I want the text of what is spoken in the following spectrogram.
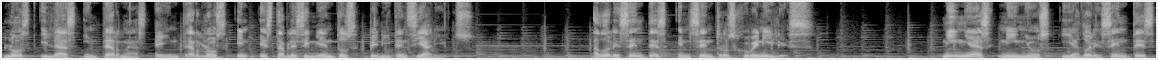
Los y las internas e internos en establecimientos penitenciarios. Adolescentes en centros juveniles niñas, niños y adolescentes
